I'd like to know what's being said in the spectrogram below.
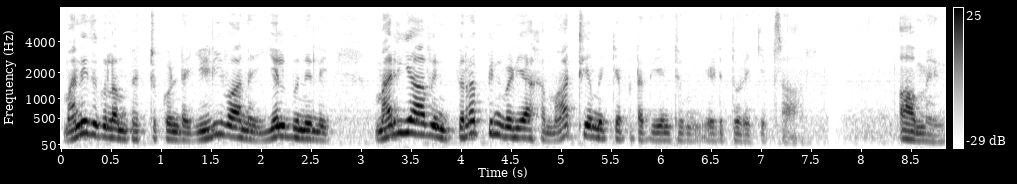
மனிதகுலம் பெற்றுக்கொண்ட இழிவான இயல்பு நிலை மரியாவின் பிறப்பின் வழியாக மாற்றியமைக்கப்பட்டது என்றும் எடுத்துரைக்கின்றார். ஆமேன்.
